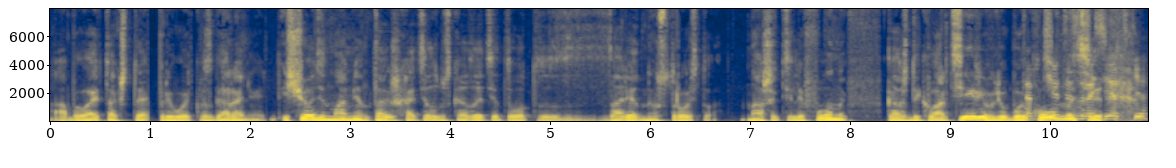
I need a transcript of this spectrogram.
а бывает так, что приводит к возгоранию. Еще один момент также хотелось бы сказать, это вот зарядное устройство. Наши телефоны каждой квартире, в любой торчит комнате. Из розетки.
